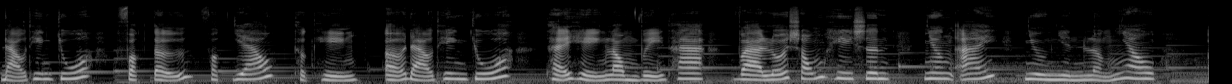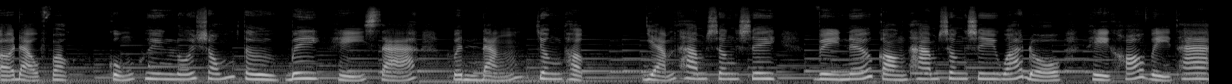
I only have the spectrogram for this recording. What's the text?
đạo thiên chúa phật tử phật giáo thực hiện ở đạo thiên chúa thể hiện lòng vị tha và lối sống hy sinh nhân ái nhường nhịn lẫn nhau ở đạo phật cũng khuyên lối sống từ bi hỷ xã bình đẳng chân thật giảm tham sân si, vì nếu còn tham sân si quá độ thì khó vị tha.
